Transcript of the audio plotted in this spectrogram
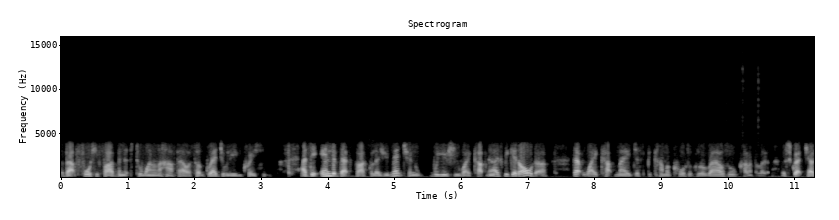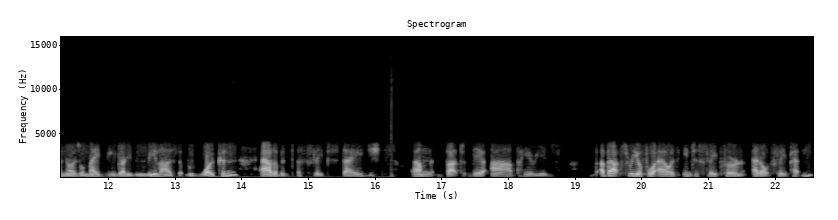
about 45 minutes to one and a half hours. So it gradually increases. At the end of that cycle, as you mentioned, we usually wake up. Now, as we get older, that wake up may just become a cortical arousal, kind of a, a scratch our nose, or maybe we don't even realize that we've woken out of a, a sleep stage. Um, but there are periods about three or four hours into sleep for an adult sleep pattern.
